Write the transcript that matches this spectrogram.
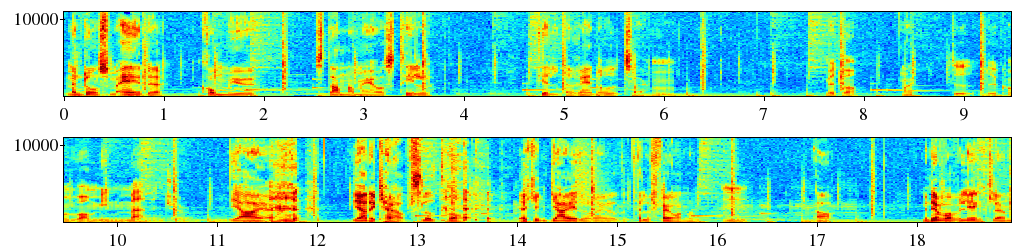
Men de som är det kommer ju stanna med oss till, till det reder ut sig. Mm. Vet du vad? Nej. Du, du kommer vara min manager. Ja, ja. Ja, det kan jag absolut vara. Jag kan guida dig över telefonen. Mm. Ja. Men det var väl egentligen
